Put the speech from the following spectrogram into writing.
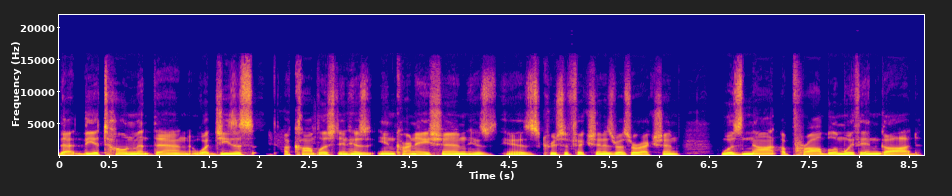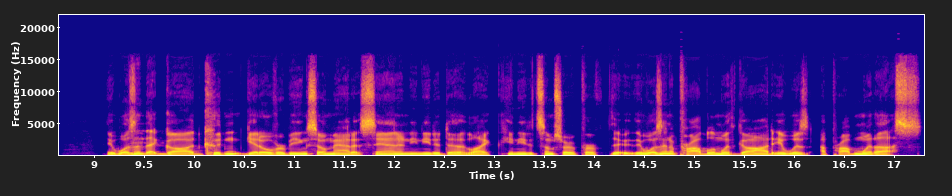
that the atonement, then, what Jesus accomplished in his incarnation, his his crucifixion, his resurrection, was not a problem within God. It wasn't that God couldn't get over being so mad at sin and he needed to like he needed some sort of perf- it wasn't a problem with God. It was a problem with us.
